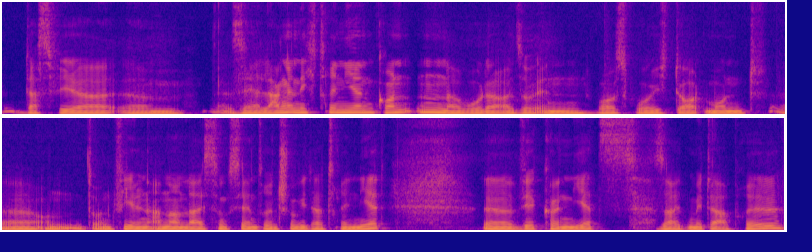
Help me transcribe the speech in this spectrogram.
dass wir ähm, sehr lange nicht trainieren konnten. Da wurde also in Wolfsburg, Dortmund äh, und, und vielen anderen Leistungszentren schon wieder trainiert. Äh, wir können jetzt seit Mitte April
